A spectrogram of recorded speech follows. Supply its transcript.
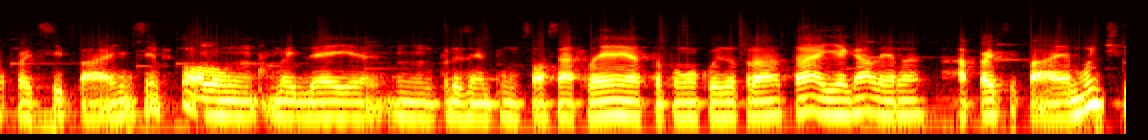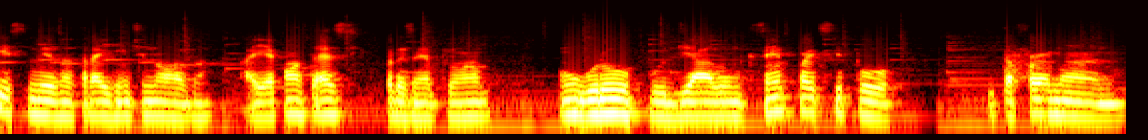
para participar. A gente sempre cola um, uma ideia, um, por exemplo, um sócio-atleta, alguma coisa para atrair a galera a participar. É muito difícil mesmo atrair gente nova. Aí acontece, por exemplo, uma, um grupo de alunos que sempre participou e está formando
